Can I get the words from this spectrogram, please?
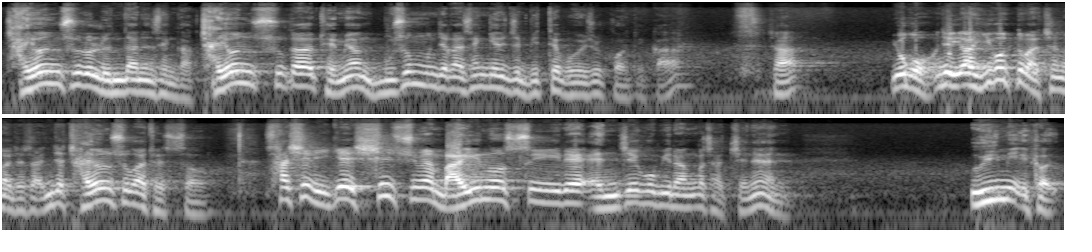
자연수를 넣는다는 생각. 자연수가 되면 무슨 문제가 생기는지 밑에 보여줄 거니까. 자, 요거. 이제 야, 이것도 마찬가지야. 자, 이제 자연수가 됐어. 사실 이게 실수면 마이너스 1의 n제곱이라는 것 자체는 의미, 그러니까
